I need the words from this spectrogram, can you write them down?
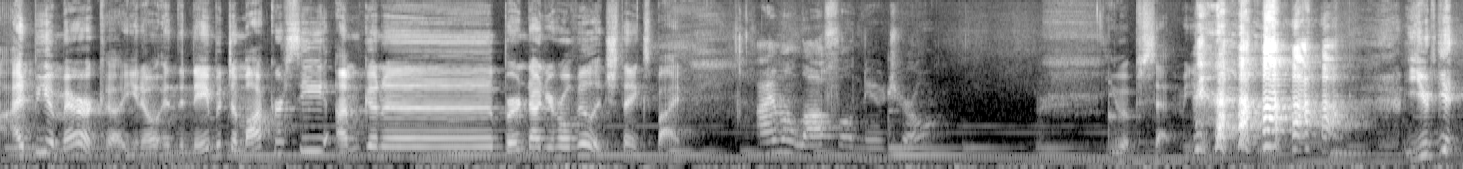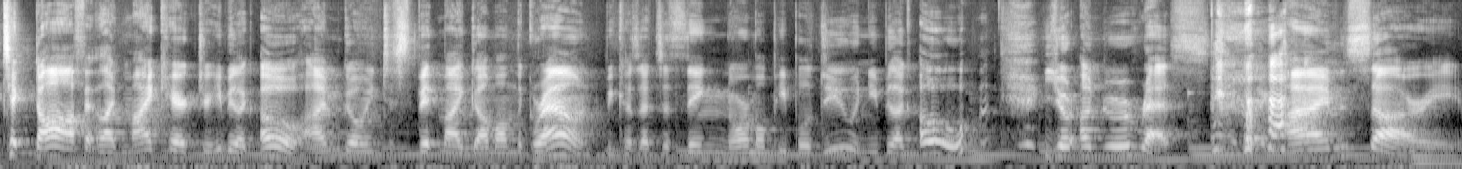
I'd be America. You know, in the name of democracy, I'm gonna burn down your whole village. Thanks, bye. i'm a lawful neutral You upset me. You'd get ticked off at like my character. He'd be like, "Oh, I'm going to spit my gum on the ground because that's a thing normal people do," and you'd be like, "Oh, you're under arrest." And I'd be like, "I'm sorry.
